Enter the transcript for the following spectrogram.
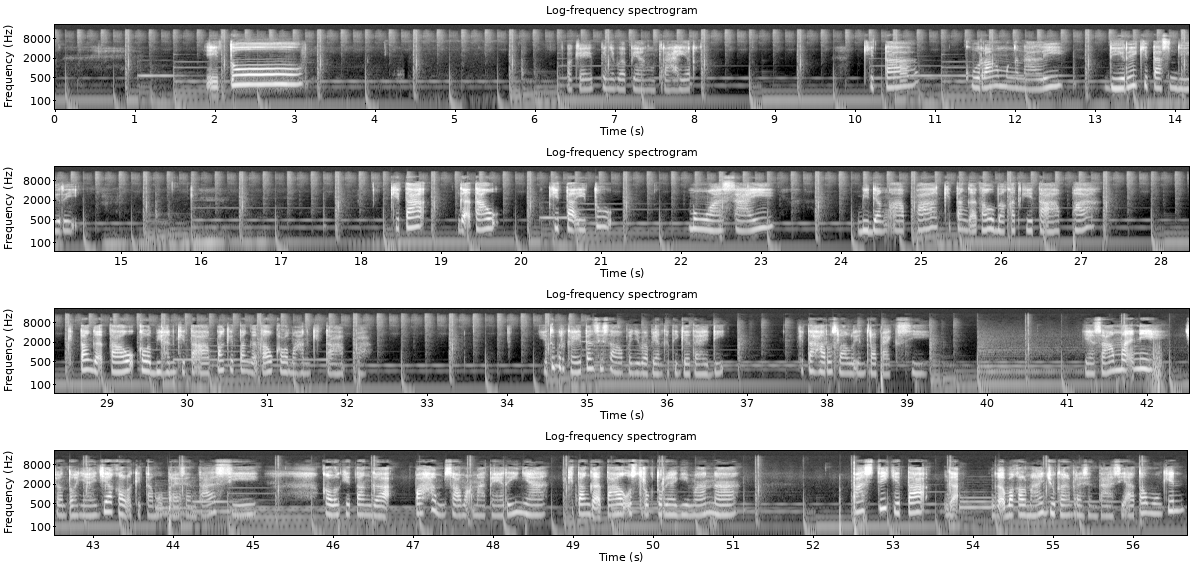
yaitu oke okay, penyebab yang terakhir. Kita kurang mengenali diri kita sendiri. Kita nggak tahu kita itu menguasai bidang apa kita nggak tahu bakat kita apa kita nggak tahu kelebihan kita apa kita nggak tahu kelemahan kita apa. Itu berkaitan sih sama penyebab yang ketiga tadi. Kita harus selalu introspeksi. Ya sama nih contohnya aja kalau kita mau presentasi kalau kita nggak paham sama materinya kita nggak tahu strukturnya gimana pasti kita nggak nggak bakal maju kan presentasi atau mungkin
